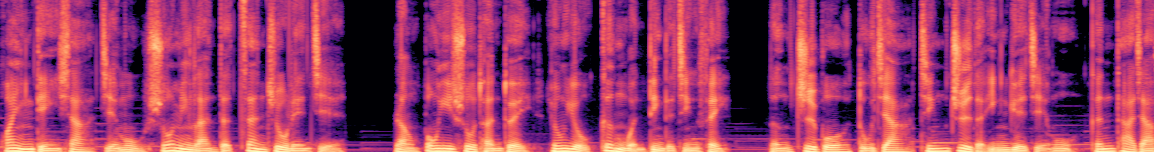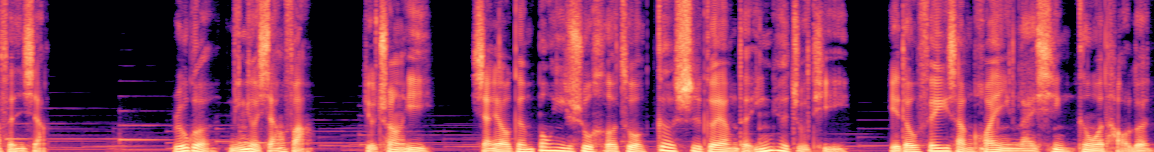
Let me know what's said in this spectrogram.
欢迎点一下节目说明栏的赞助链接，让蹦艺术团队拥有更稳定的经费。能制播独家精致的音乐节目，跟大家分享。如果您有想法、有创意，想要跟蹦艺术合作各式各样的音乐主题，也都非常欢迎来信跟我讨论。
